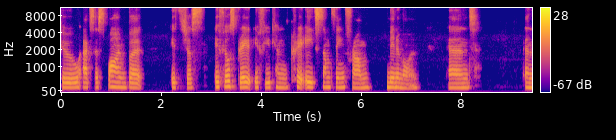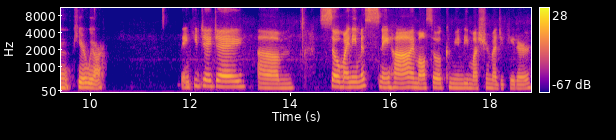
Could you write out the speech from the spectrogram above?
to access spawn, but it's just, it feels great if you can create something from minimum and and here we are Thank you, JJ. Um, so my name is Sneha. I'm also a community mushroom educator.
